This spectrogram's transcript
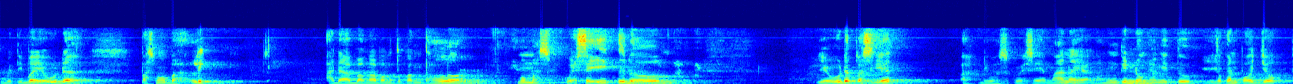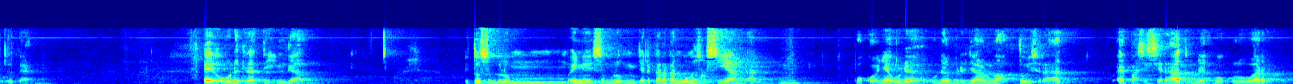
tiba-tiba ya udah. Pas mau balik ada abang-abang tukang telur mau masuk WC itu dong. Ya udah pas lihat ah dia masuk WC yang mana ya? Nggak mungkin dong yang itu. Itu kan pojok gitu kan. Eh udah kita tinggal. Itu sebelum ini sebelum jadi karena kan gue masuk siang kan. Hmm. pokoknya udah udah berjalan waktu istirahat. Eh pas istirahat udah gue keluar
